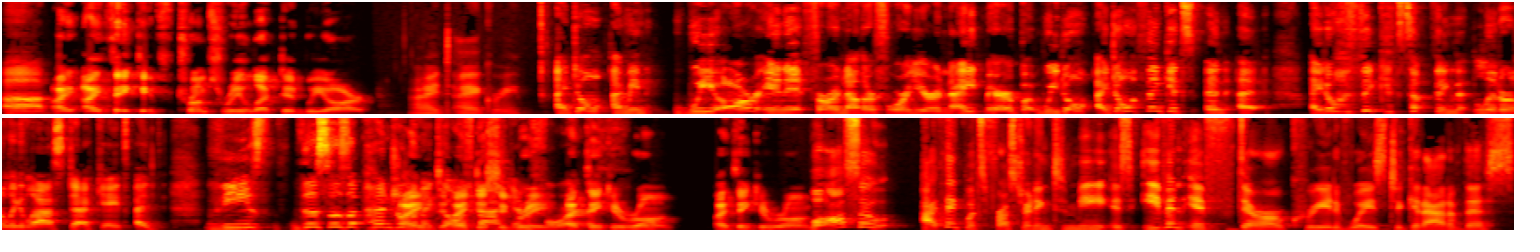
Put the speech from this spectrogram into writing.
Uh, I, I think if Trump's reelected, we are. I, I agree. I don't. I mean, we are in it for another four-year nightmare, but we don't. I don't think it's an. Uh, I don't think it's something that literally lasts decades. I, these. This is a pendulum. I, it goes I disagree. back and forth. I think you're wrong. I think you're wrong. Well, also, I think what's frustrating to me is even if there are creative ways to get out of this,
